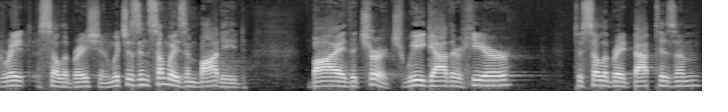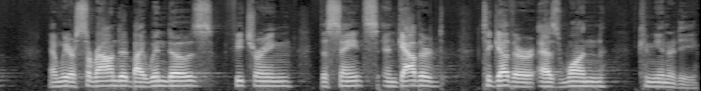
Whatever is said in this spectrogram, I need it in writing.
great celebration, which is in some ways embodied by the church. We gather here to celebrate baptism, and we are surrounded by windows featuring the saints and gathered together as one community.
